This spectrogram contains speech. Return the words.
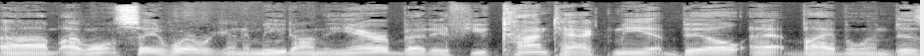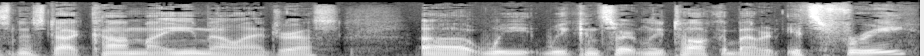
Um, I won't say where we're going to meet on the air, but if you contact me at bill at bibleandbusiness.com, my email address. Uh, we we can certainly talk about it. It's free.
